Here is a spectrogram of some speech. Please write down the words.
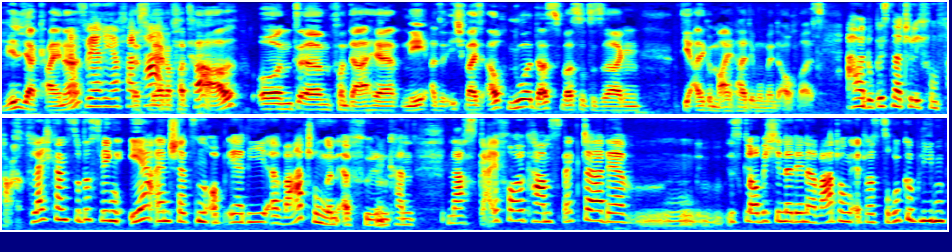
will ja keiner. Das wäre ja fatal. Das wäre fatal. Und ähm, von daher, nee, also ich weiß auch nur das, was sozusagen die Allgemeinheit im Moment auch weiß. Aber du bist natürlich vom Fach. Vielleicht kannst du deswegen eher einschätzen, ob er die Erwartungen erfüllen hm. kann. Nach Skyfall kam Spectre, der mm, ist, glaube ich, hinter den Erwartungen etwas zurückgeblieben.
